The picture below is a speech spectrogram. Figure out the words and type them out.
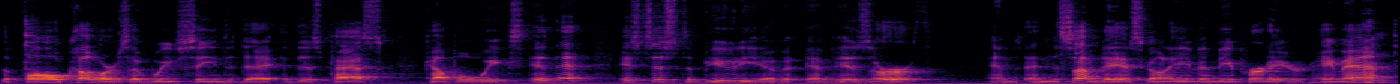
the fall colors that we've seen today, this past couple weeks. Isn't that? It's just the beauty of, it, of His earth. And, and someday it's going to even be prettier. Amen?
